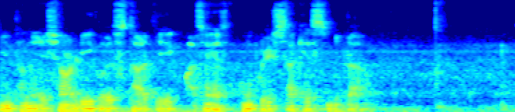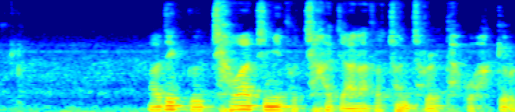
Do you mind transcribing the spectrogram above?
인터내셔널 리걸 스타디 과정에서 공부를 시작했습니다. 아직 그 차와 짐이 도착하지 않아서 전철을 타고 학교를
